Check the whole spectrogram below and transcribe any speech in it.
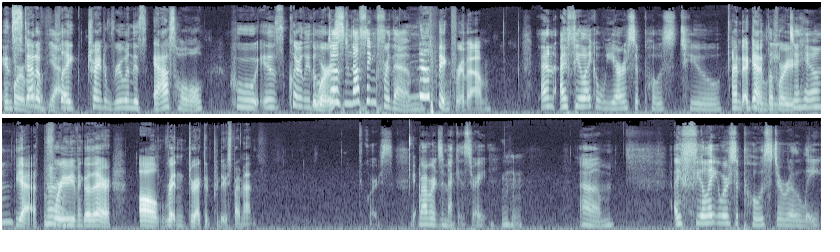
instead Horrible, of yeah. like trying to ruin this asshole who is clearly the Who worst. does nothing for them. nothing for them. And I feel like we are supposed to And again, before you to him. Yeah, before no. you even go there, all written, directed, produced by men. Of course. Yeah. Robert Zemeckis, right? Mhm. Um, I feel like we're supposed to relate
